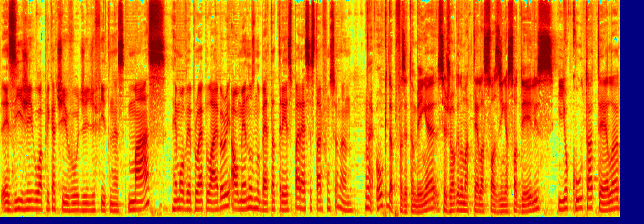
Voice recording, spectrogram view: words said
exige o aplicativo de, de fitness. Mas remover para o App Library, ao menos no beta 3, parece estar funcionando. É, ou o que dá para fazer também é você joga numa tela sozinha só deles e oculta a tela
